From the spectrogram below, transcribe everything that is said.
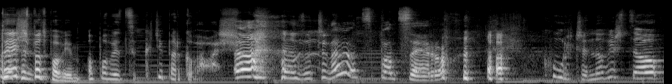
To ja Ci zaczyn- podpowiem. Opowiedz, gdzie parkowałaś? zaczynamy od spaceru. Kurczę, no wiesz co,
